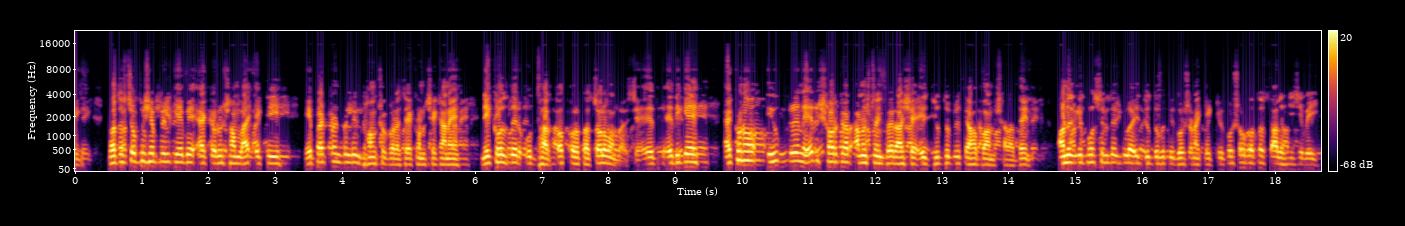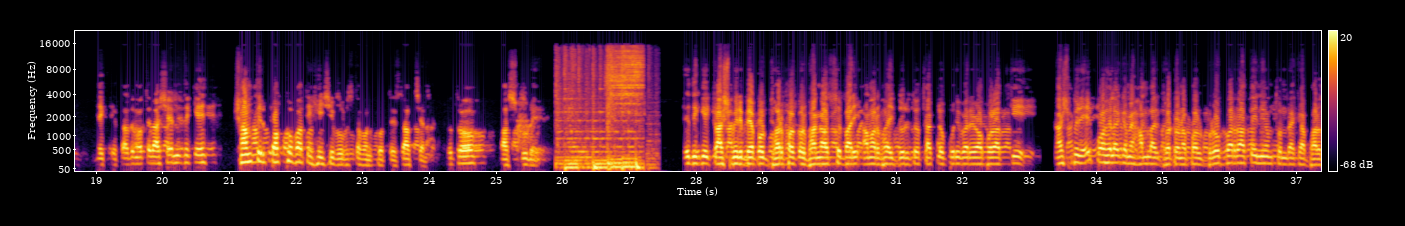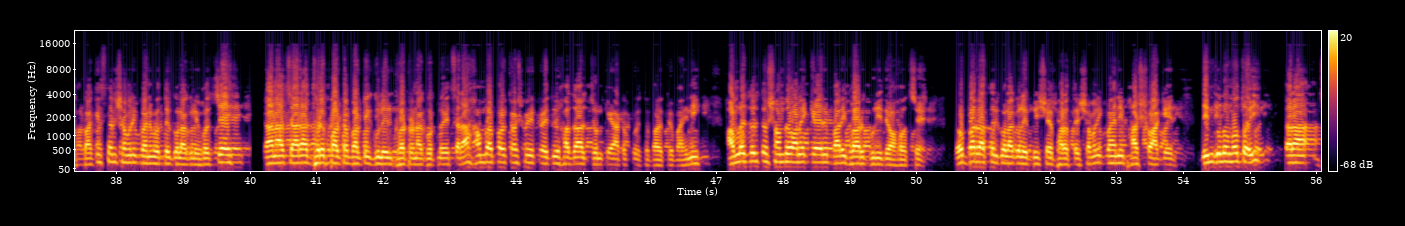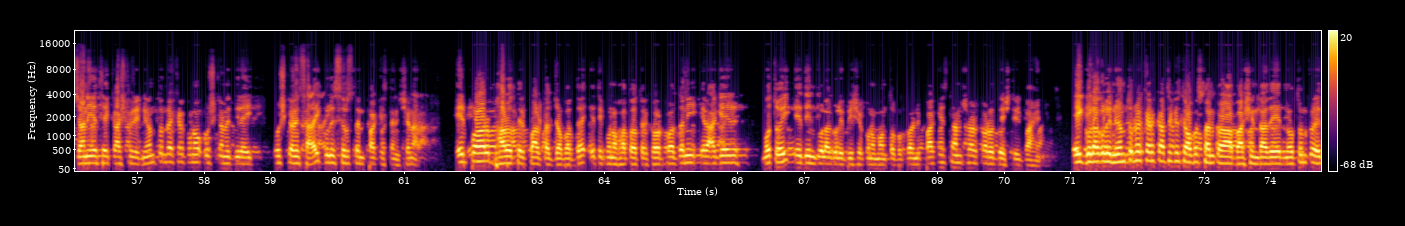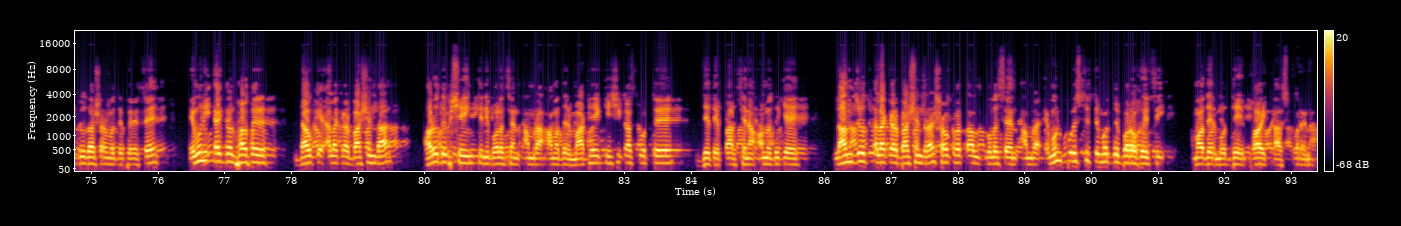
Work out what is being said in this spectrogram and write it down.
গত চব্বিশ এপ্রিল কেবে এক রুশ হামলায় একটি অ্যাপার্টমেন্ট বিল্ডিং ধ্বংস করেছে। এখন সেখানে নিখোঁজদের উদ্ধার তৎপরতা চলমান রয়েছে। এদিকে এখনও ইউক্রেনের সরকার আনুষ্ঠানিকভাবে রাশিয়া এই যুদ্ধবিরতি আহ্বান সাড়া দেয়নি। অন্যদিকে পশ্চিম দেশগুলো এই যুদ্ধবিরতি ঘোষণাকে একটি কৌশলগত চাল হিসেবেই দেখতে তাদের মতে রাশিয়া নিজেকে শান্তির পক্ষপাতী হিসেবে উপস্থাপন করতে চাচ্ছে না। সূত্র টুডে এদিকে কাশ্মীর ব্যাপক ধরপাকড় ভাঙা হচ্ছে। বাড়ি আমার ভাই জড়িত থাকলেও পরিবারের অপরাধ কি? কাশ্মীরে পহেলাগামে হামলার ঘটনা পর রোববার রাতে নিয়ন্ত্রণ রেখা ভারত পাকিস্তান সামরিক বাহিনীর মধ্যে গোলাগুলি হচ্ছে টানা চার ধরে পাল্টা পাল্টি গুলির ঘটনা ঘটলো। এছাড়া হামলার পর কাশ্মীরে প্রায় দুই হাজার জনকে আটক করেছে ভারতীয় বাহিনী। হামলায় জড়িত সন্দেহ অনেকের বাড়িঘর ঘুরিয়ে দেওয়া হচ্ছে। রোববার রাতের গোলাগুলির বিষয়ে ভারতের সামরিক বাহিনী ভাষ্য আগের দিনগুলোর মতোই তারা জানিয়েছে কাশ্মীরের নিয়ন্ত্রণ রেখার কোনো উস্কানি দিলেই উস্কানি ছাড়াই গুলি ছুড়ছেন পাকিস্তানি সেনারা। এরপর ভারতের পাল্টা জবাব দেয়। এতে কোনো হতাহতের খবর পাওয়া যায়নি। এর আগের মতোই এদিন গোলাগুলি বিষয়ে কোনো মন্তব্য করেনি পাকিস্তান সরকার ও দেশটির বাহিনী। এই গোলাগুলি নিয়ন্ত্রণ রেখার কাছাকাছি অবস্থান করা বাসিন্দাদের নতুন করে দুর্দশার মধ্যে ফেলেছে এমনই একজন ভারতের ডাউকে এলাকার বাসিন্দা হরদেব সিং তিনি বলেছেন আমরা আমাদের মাঠে কৃষি কাজ করতে যেতে পারছি না। অন্যদিকে লাঞ্জুত এলাকার বাসিন্দারা শওকত আল বলেছেন আমরা এমন পরিস্থিতির মধ্যে বড় হয়েছি আমাদের মধ্যে ভয় কাজ করে না।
